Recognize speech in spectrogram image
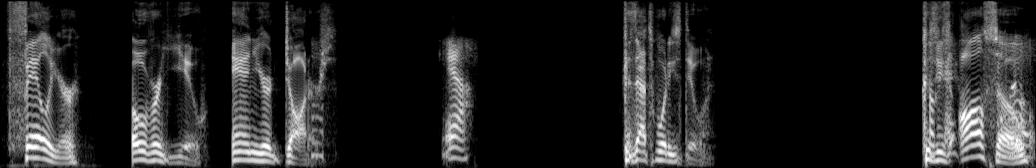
failure over you and your daughters Yeah. because that's what he's doing. Because he's Okay. also.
